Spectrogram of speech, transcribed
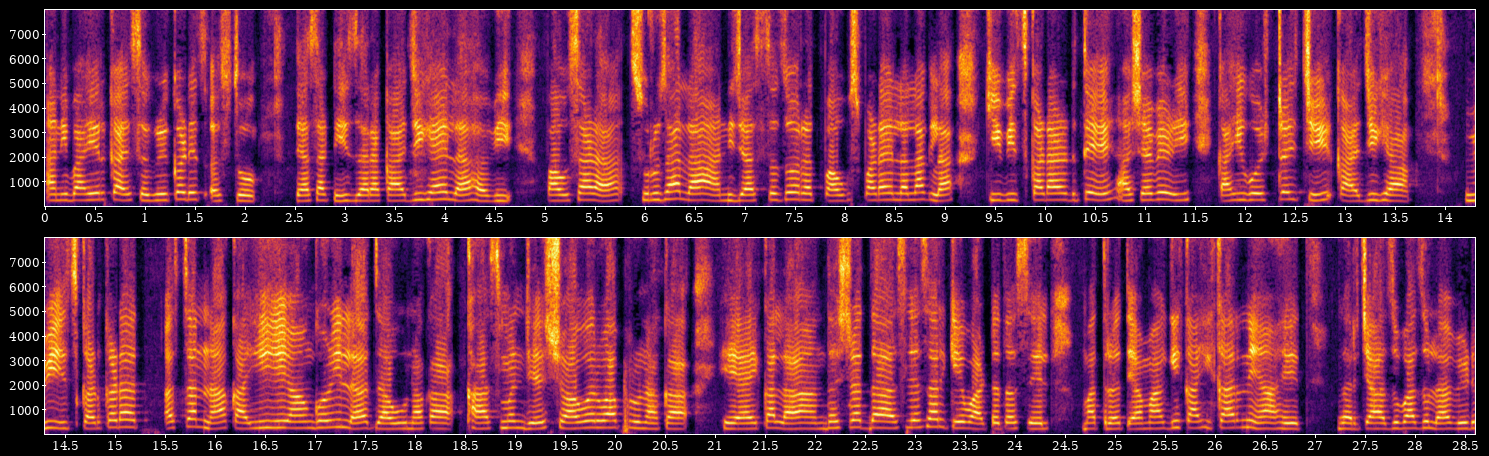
आणि बाहेर काय सगळीकडेच असतो. त्यासाठी जरा काळजी घ्यायला हवी. पावसाळा सुरू झाला आणि जास्त जोरात पाऊस पडायला लागला की वीज कडाडते अशा वेळी काही गोष्टीची काळजी घ्या. वीज कडकडत असताना काही आंघोळीला जाऊ नका. खास म्हणजे शॉवर वापरू नका. हे ऐकायला अंधश्रद्धा असल्यासारखे वाटत असेल. मात्र त्यामागे काही कारणे आहेत. घरच्या आजूबाजूला वीड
